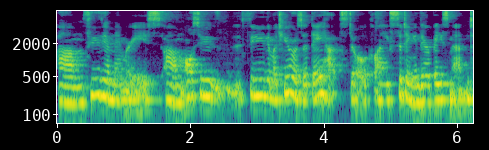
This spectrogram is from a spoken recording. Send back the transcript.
um, through their memories, um, also through the materials that they had still like sitting in their basement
